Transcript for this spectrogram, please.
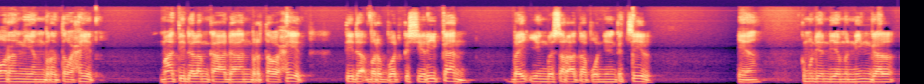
orang yang bertauhid mati dalam keadaan bertauhid tidak berbuat kesyirikan baik yang besar ataupun yang kecil ya. Kemudian dia meninggal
